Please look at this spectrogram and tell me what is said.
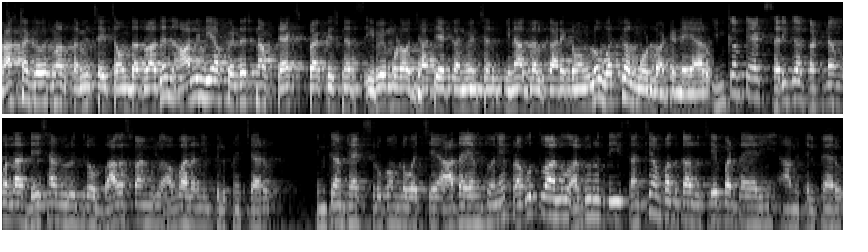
రాష్ట్ర governor Tamilisai Soundararajan all India federation of tax practitioners ఇరవై మూడవ జాతీయ కన్వెన్షన్ ఇనాగ్రల్ కార్యక్రమంలో వర్చువల్ మోడ్లో అటెండ్ అయ్యారు. ఇన్కమ్ ట్యాక్స్ సరిగ్గా కట్టడం వల్ల దేశాభివృద్ధిలో భాగస్వాములు అవ్వాలని పిలుపునిచ్చారు. ఇన్కమ్ ట్యాక్స్ రూపంలో వచ్చే ఆదాయంతోనే ప్రభుత్వాలు అభివృద్ధి సంక్షేమ పథకాలు చేపడతాయని ఆమె తెలిపారు.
